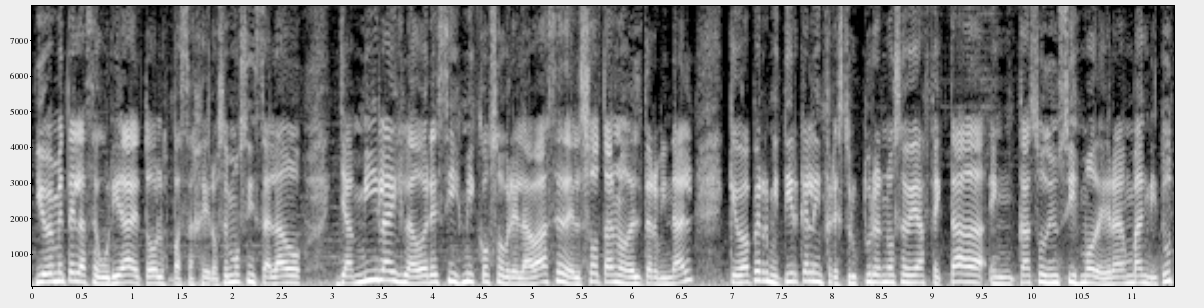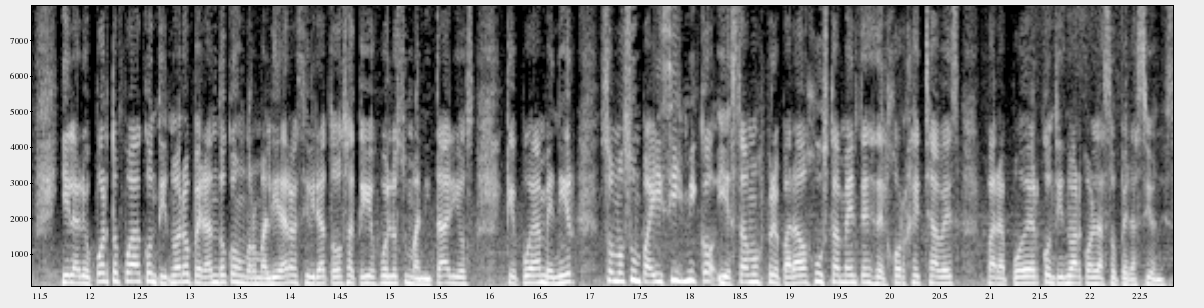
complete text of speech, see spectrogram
y obviamente la seguridad de todos los pasajeros. Hemos instalado ya mil aisladores sísmicos sobre la base del sótano del terminal que va a permitir que la infraestructura no se vea afectada en caso de un sismo de gran magnitud y el aeropuerto pueda continuar operando con normalidad y recibir a todos aquellos vuelos humanitarios que puedan venir. Somos un país sísmico y estamos preparados justamente desde el Jorge Chávez para poder continuar con las operaciones.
